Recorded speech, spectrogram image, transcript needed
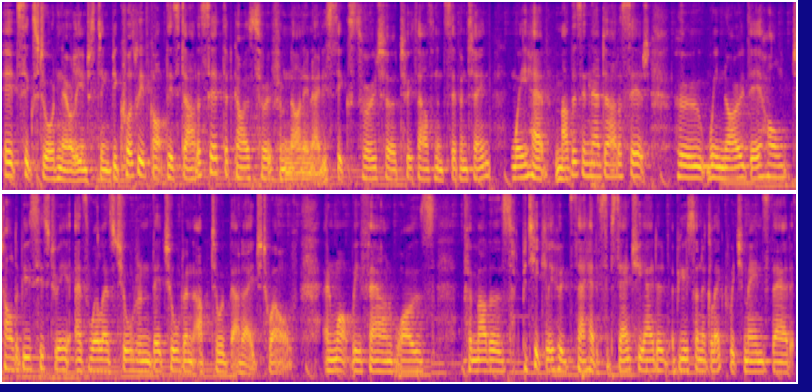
It's extraordinarily interesting because we've got this data set that goes through from 1986 through to 2017. We have mothers in our data set who we know their whole child abuse history as well as children, their children up to about age 12. And what we found was for mothers, particularly who'd say had a substantiated abuse or neglect, which means that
